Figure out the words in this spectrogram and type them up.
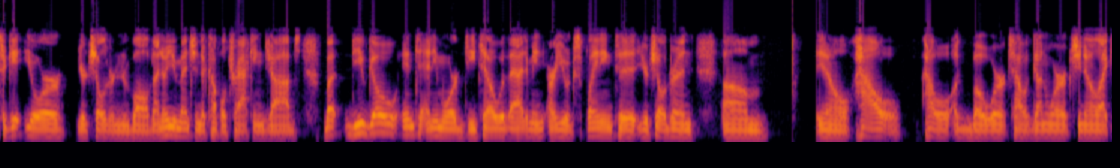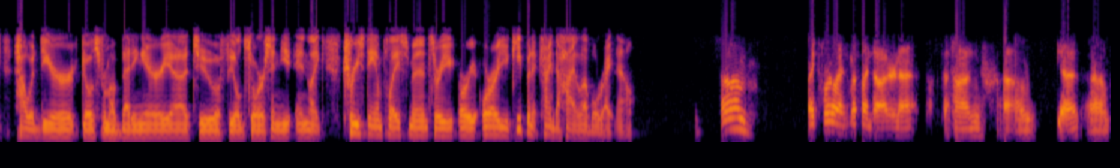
to get your your children involved? I know you mentioned a couple tracking jobs, but do you go into any more detail with that? I mean, are you explaining to your children, um, you know, how how a bow works, how a gun works, you know, like how a deer goes from a bedding area to a field source, and you and like tree stand placements, or you, or or are you keeping it kind of high level right now? Um, like for my with my daughter, not a ton um, yet. Um,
